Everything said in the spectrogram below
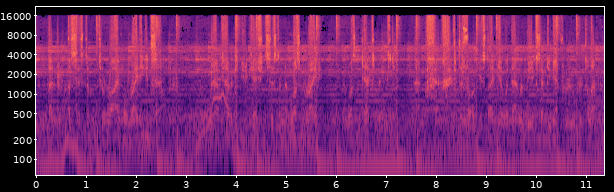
a, a system to rival writing itself. Would have to have a communication system that wasn't writing, that wasn't text-based. The foggiest idea what that would be, except again for, for telepathy.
